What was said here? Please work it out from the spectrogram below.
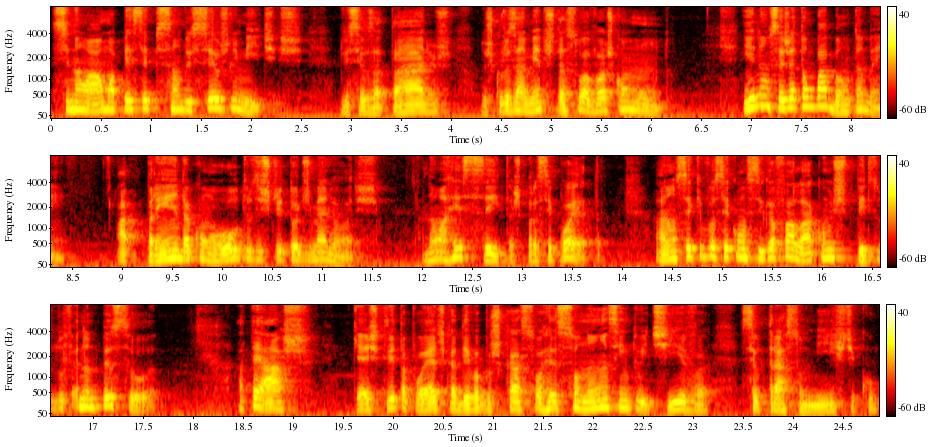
se não há uma percepção dos seus limites, dos seus atalhos, dos cruzamentos da sua voz com o mundo. E não seja tão babão também. Aprenda com outros escritores melhores. Não há receitas para ser poeta, a não ser que você consiga falar com o espírito do Fernando Pessoa. Até acho que a escrita poética deva buscar sua ressonância intuitiva, seu traço místico,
